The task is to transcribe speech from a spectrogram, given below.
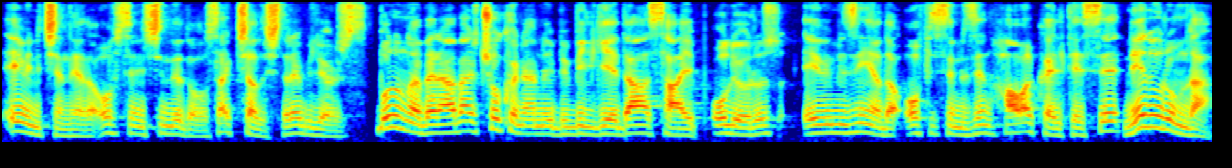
evin içinde ya da ofisin içinde de olsak çalıştırabiliyoruz. Bununla beraber çok önemli bir bilgiye daha sahip oluyoruz. Evimizin ya da ofisimizin hava kalitesi ne durumda?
